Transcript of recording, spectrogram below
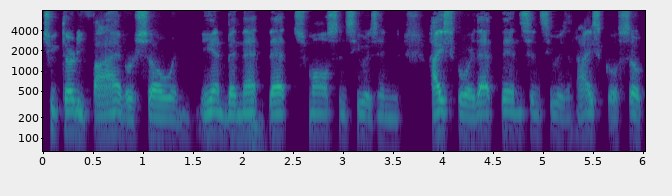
235 or so, and he hadn't been that that small since he was in high school, or that thin since he was in high school. So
